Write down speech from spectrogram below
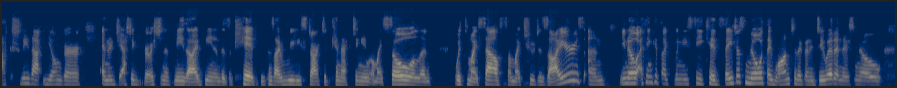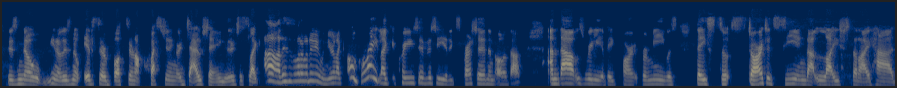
actually that younger, energetic version of me that I'd been in as a kid because I really started connecting in with my soul and with myself and my true desires and you know i think it's like when you see kids they just know what they want and they're going to do it and there's no there's no you know there's no ifs or buts they're not questioning or doubting they're just like oh this is what i want to do and you're like oh great like creativity and expression and all of that and that was really a big part for me was they st- started seeing that light that i had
